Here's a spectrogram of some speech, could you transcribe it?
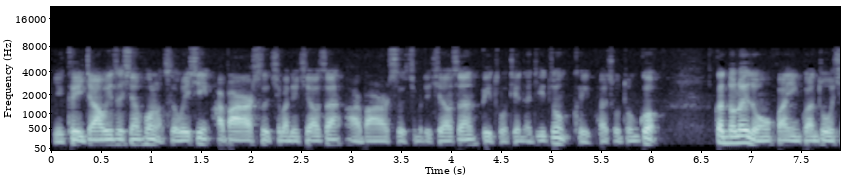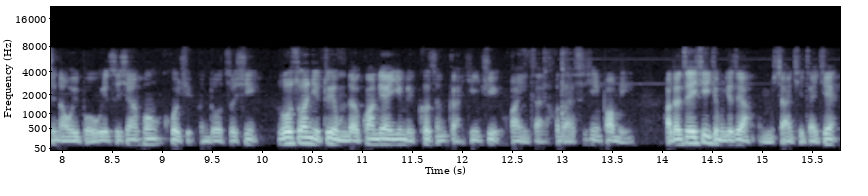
也可以加微之先锋老师的微信二八二四七八六七幺三二八二四七八六七幺三，备注天才听众，可以快速通过。更多内容，欢迎关注新浪微博“未知先锋”，获取更多资讯。如果说你对我们的光电医美课程感兴趣，欢迎在后台私信报名。好的，这一期节目就这样，我们下期再见。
